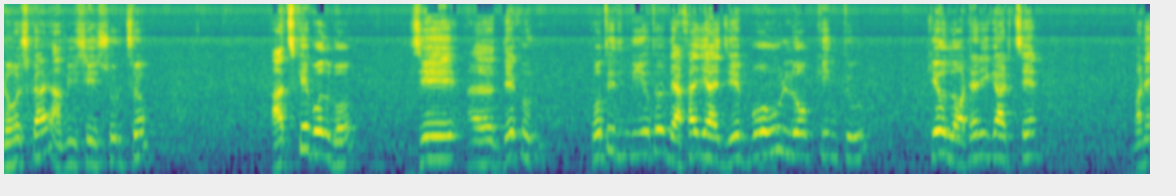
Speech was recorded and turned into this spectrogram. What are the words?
নমস্কার, আমি সেই সূর্য। আজকে বলব যে দেখুন, প্রতিনিয়ত দেখা যায় যে, বহু লোক কিন্তু কেউ লটারি কাটছেন মানে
